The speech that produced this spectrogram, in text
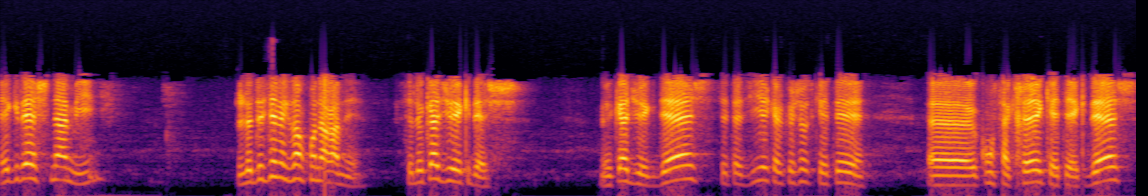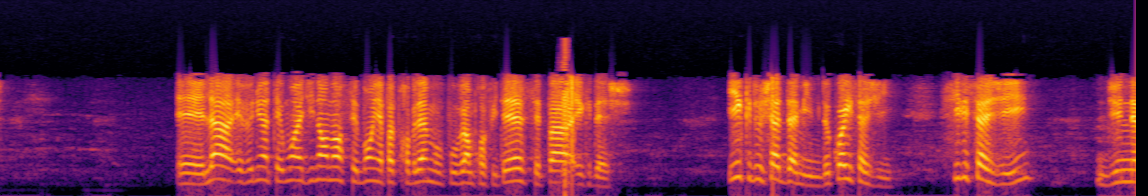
Ekdesh Nami, le deuxième exemple qu'on a ramené, c'est le cas du Ekdesh. Le cas du Ekdesh, c'est-à-dire quelque chose qui a été euh, consacré, qui a été Ekdesh. Et là est venu un témoin et dit non, non, c'est bon, il n'y a pas de problème, vous pouvez en profiter, c'est pas Ekdesh. Ikdushat Damim, de quoi il s'agit? S'il s'agit d'une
